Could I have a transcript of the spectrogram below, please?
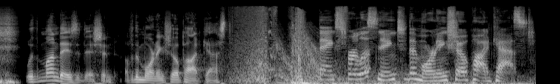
with Monday's edition of the Morning Show podcast. Thanks for listening to the Morning Show Podcast.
